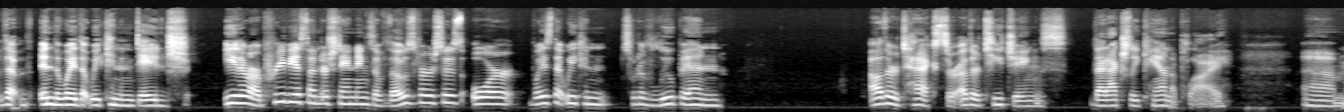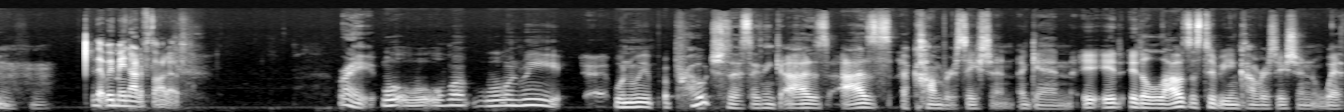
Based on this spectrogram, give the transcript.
that in the way that we can engage either our previous understandings of those verses or ways that we can sort of loop in other texts or other teachings that actually can apply um, mm-hmm. that we may not have thought of. Right. Well, well, well, when we when we approach this, I think as as a conversation again, it it, it allows us to be in conversation with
